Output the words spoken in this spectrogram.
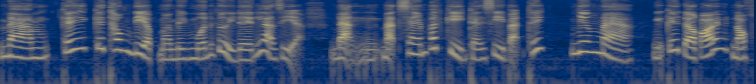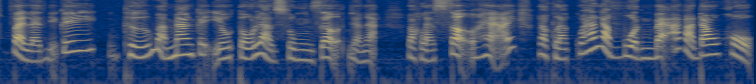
Và cái cái thông điệp mà mình muốn gửi đến là gì ạ? Bạn bạn xem bất kỳ cái gì bạn thích nhưng mà những cái đó nó không phải là những cái thứ mà mang cái yếu tố là rùng rợn chẳng hạn hoặc là sợ hãi, hoặc là quá là buồn bã và đau khổ,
